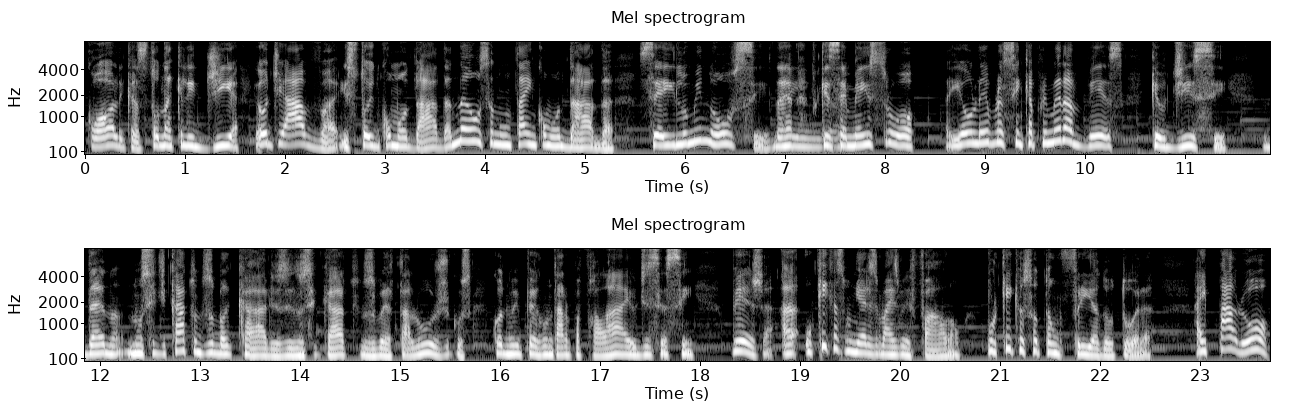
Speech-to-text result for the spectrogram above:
cólicas, estou naquele dia, eu odiava, estou incomodada. Não, você não está incomodada, você iluminou-se, né? Lindo. Porque você menstruou. E eu lembro assim que a primeira vez que eu disse né, no sindicato dos bancários e no sindicato dos metalúrgicos, quando me perguntaram para falar, eu disse assim: Veja, a, o que, que as mulheres mais me falam? Por que, que eu sou tão fria, doutora? Aí parou,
